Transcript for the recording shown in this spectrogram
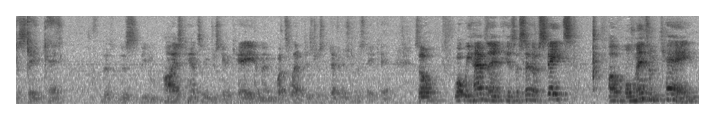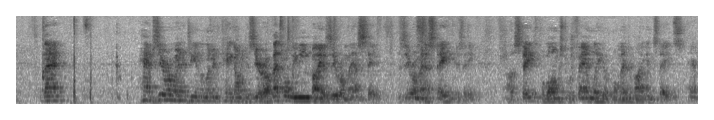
the state k. This, this, the i's cancel, you just get a k, and then what's left is just the definition of the state k. So what we have then is a set of states of momentum k that have zero energy in the limit k going to zero. That's what we mean by a zero mass state. The zero mass state is a uh, state belongs to a family of momentum eigenstates, and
